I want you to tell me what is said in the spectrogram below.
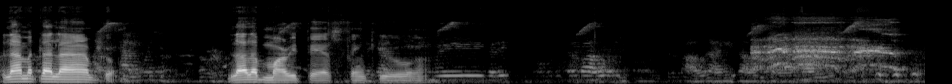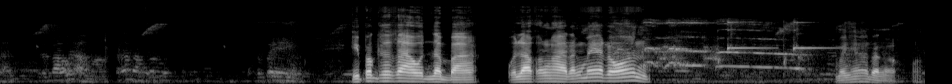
Salamat, lalab. Lalab Marites, thank you. May galit ako ng trabaho. eh. Trabaho lang yung sahod. Trabaho lamang. Trabaho. Ano ba eh? Ipagsasahod na ba? Wala kang harang meron. May harang ako.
